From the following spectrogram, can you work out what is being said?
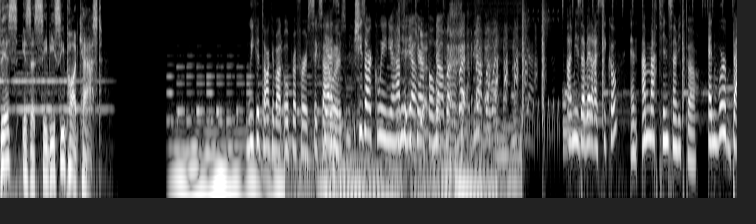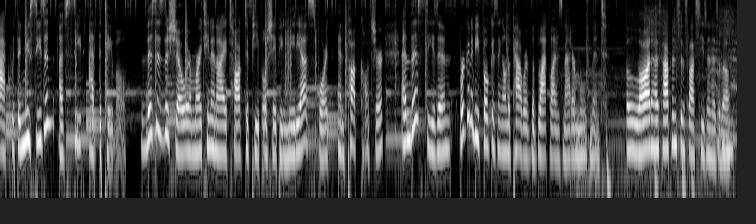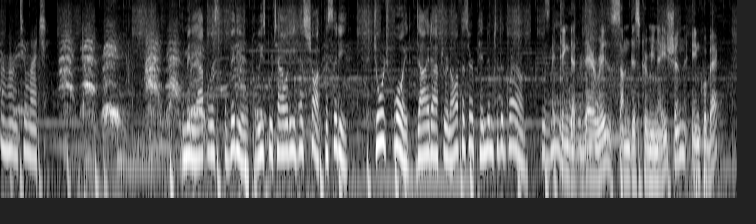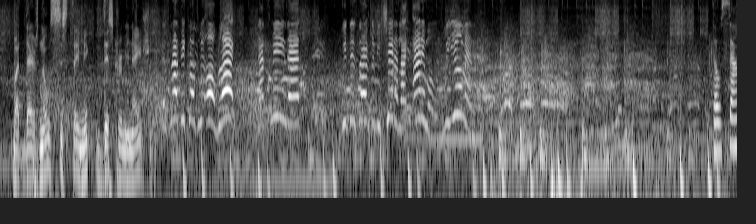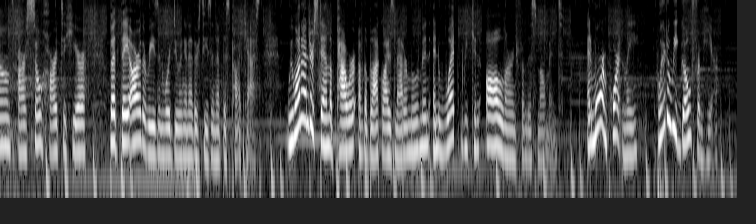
This is a CBC podcast. We could talk about Oprah for six hours. She's our queen. You have to be Yeah. careful No, with but, her. but, no, but what, I'm Isabelle Racicot, and I'm Martine St-Victor. and we're back with a new season of Seat at the Table. This is the show where Martine and I talk to people shaping media, sports, and pop culture. And this season, we're going to be focusing on the power of the Black Lives Matter movement. A lot has happened since last season, Isabelle. Mm, too much. In Minneapolis, a video of police brutality has shocked the city. George Floyd died after an officer pinned him to the ground. His I think that over his there heart. is some discrimination in Quebec, but there's no systemic discrimination. It's not because we're all black. That's mean that we deserve to be treated like animals. We're humans. Those sounds are so hard to hear, but they are the reason we're doing another season of this podcast. We want to understand the power of the Black Lives Matter movement and what we can all learn from this moment. And more importantly, where do we go from here?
